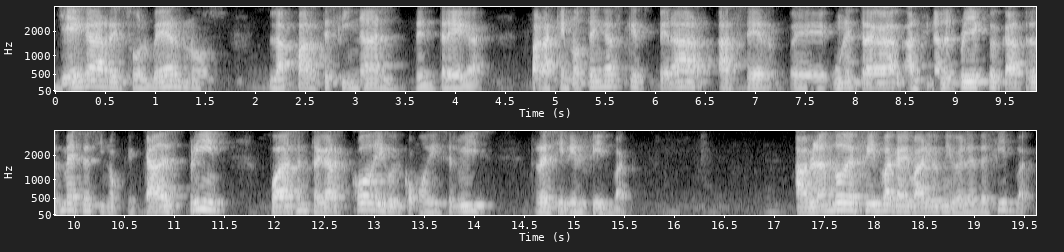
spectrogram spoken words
llega a resolvernos la parte final de entrega para que no tengas que esperar a hacer eh, una entrega al final del proyecto de cada tres meses, sino que cada sprint puedas entregar código y, como dice Luis, recibir feedback. Hablando de feedback, hay varios niveles de feedback.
